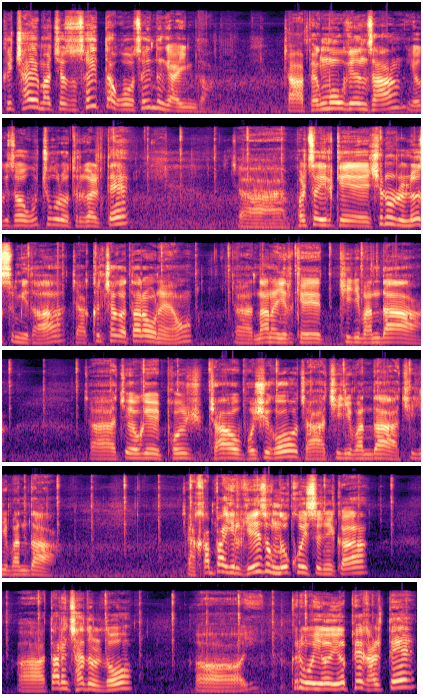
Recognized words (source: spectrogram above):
그 차에 맞춰서 서 있다고 서 있는 게 아닙니다. 자 백목 현상 여기서 우측으로 들어갈 때 자, 벌써 이렇게 신호를 넣었습니다. 자, 큰 차가 따라오네요. 자, 나는 이렇게 진입한다. 자, 저 여기 보, 좌우 보시고, 자, 진입한다, 진입한다. 자, 깜빡이를 계속 놓고 있으니까, 어, 다른 차들도, 어, 그리고 여 옆에 갈 때,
